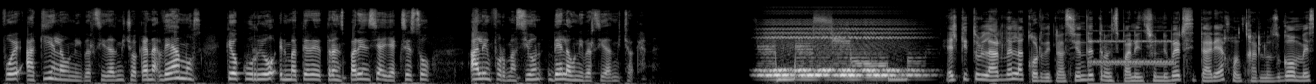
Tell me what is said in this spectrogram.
fue aquí en la Universidad Michoacana. Veamos qué ocurrió en materia de transparencia y acceso a la información de la Universidad Michoacana. El titular de la Coordinación de Transparencia Universitaria, Juan Carlos Gómez,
